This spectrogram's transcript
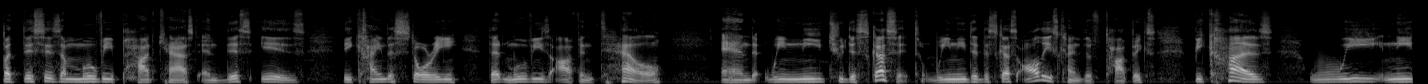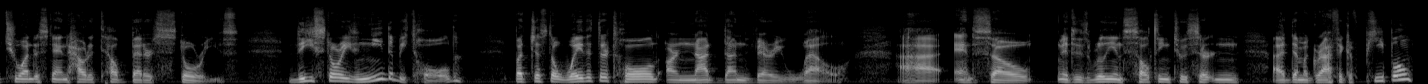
But this is a movie podcast, and this is the kind of story that movies often tell and we need to discuss it. We need to discuss all these kinds of topics because we need to understand how to tell better stories. These stories need to be told, but just the way that they're told are not done very well. Uh, and so it is really insulting to a certain uh, demographic of people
